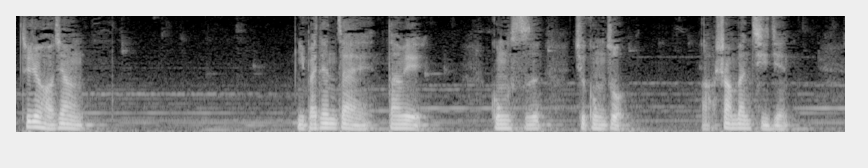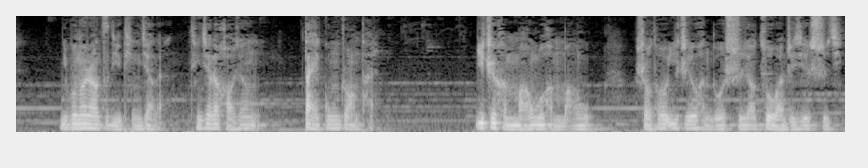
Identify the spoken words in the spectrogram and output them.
这就好像你白天在单位、公司去工作，啊，上班期间，你不能让自己停下来，停下来好像代工状态，一直很忙碌，很忙碌，手头一直有很多事要做完这些事情，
